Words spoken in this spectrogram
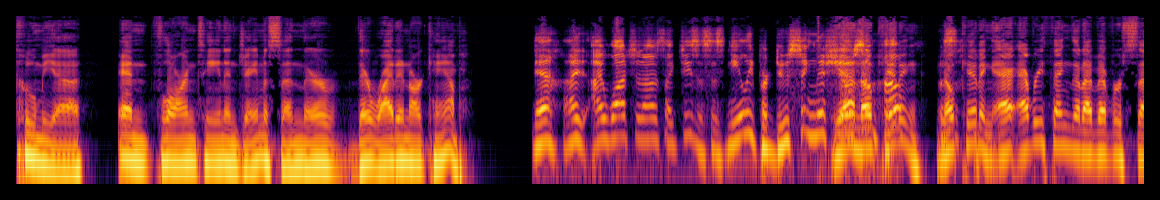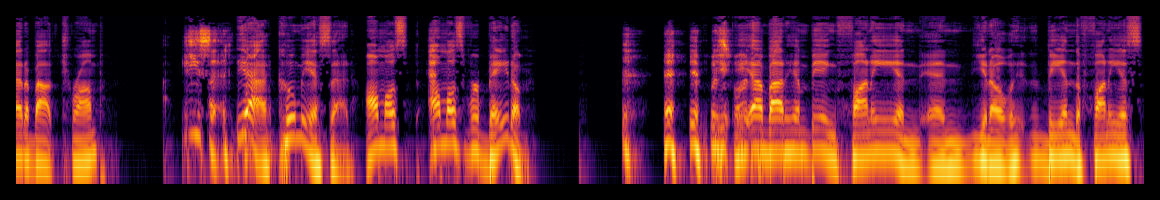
Cumia and Florentine and Jamieson, they're they're right in our camp. Yeah, I, I watched it. I was like, Jesus, is Neeley producing this show? Yeah, no somehow? kidding, no kidding. Everything that I've ever said about Trump, He said yeah, Cumia said almost almost verbatim. it was Y- fun. about him being funny and and you know being the funniest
